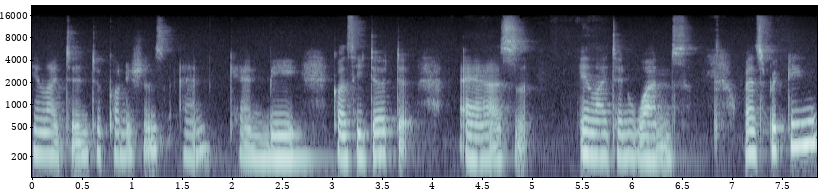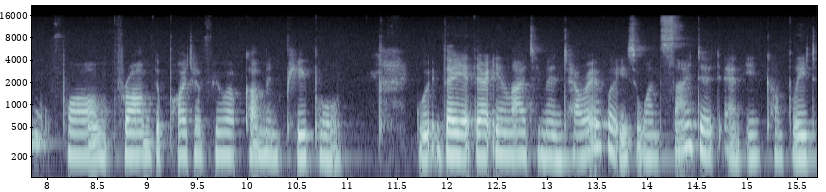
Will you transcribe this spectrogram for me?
enlightened conditions and can be considered as enlightened ones. When speaking from, from the point of view of common people, they, their enlightenment, however, is one sided and incomplete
